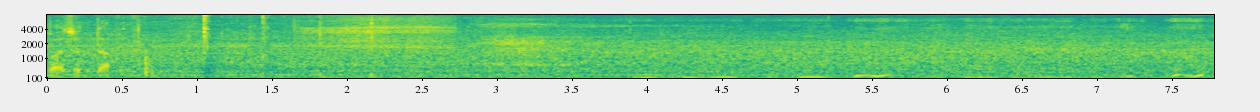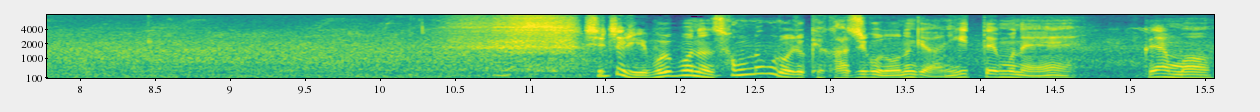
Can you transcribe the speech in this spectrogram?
빠졌다. 실제 리볼브는 성능으로 이렇게 가지고 노는 게 아니기 때문에 그냥 뭐,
